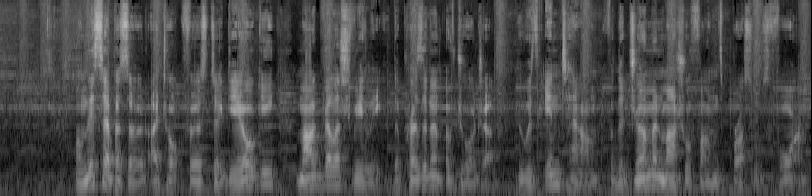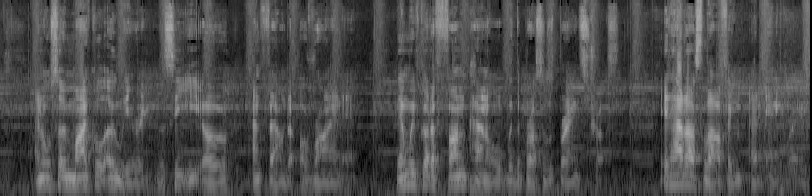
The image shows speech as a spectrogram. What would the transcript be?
On this episode, I talk first to Giorgi Margvelashvili, the president of Georgia, who was in town for the German Marshall Fund's Brussels Forum, and also Michael O'Leary, the CEO and founder of Ryanair. Then we've got a fun panel with the Brussels Brains Trust. It had us laughing at any rate.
